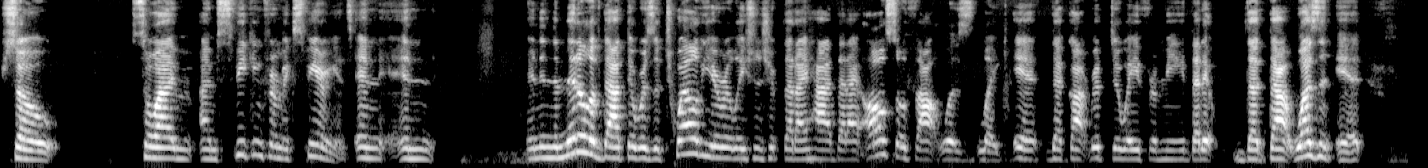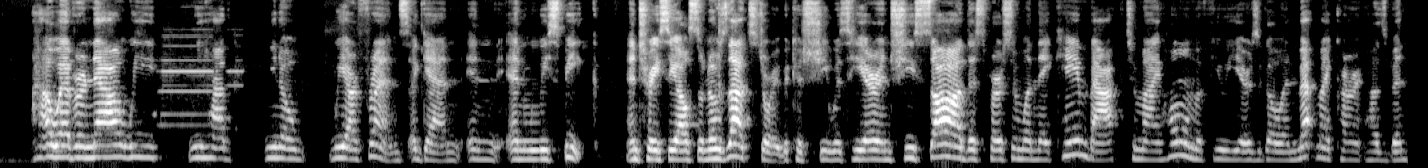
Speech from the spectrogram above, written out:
so so i'm i'm speaking from experience and and and in the middle of that there was a 12 year relationship that i had that i also thought was like it that got ripped away from me that it that that wasn't it however now we we have you know we are friends again and and we speak and tracy also knows that story because she was here and she saw this person when they came back to my home a few years ago and met my current husband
